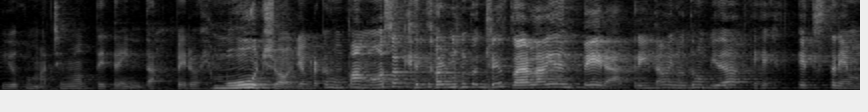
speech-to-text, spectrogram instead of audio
yo digo un máximo de 30, pero es mucho. Yo creo que es un famoso que todo el mundo quiere saber la vida entera. 30 minutos un video es ex- extremo.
